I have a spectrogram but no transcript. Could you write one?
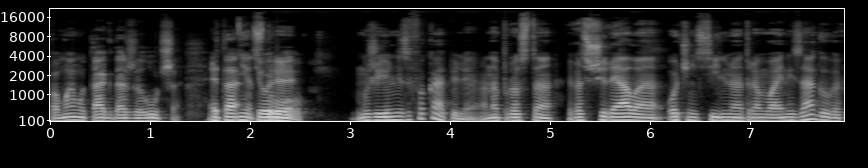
по-моему, так даже лучше. Это Нет, теория... стоп. Мы же ее не зафакапили. Она просто расширяла очень сильно трамвайный заговор,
